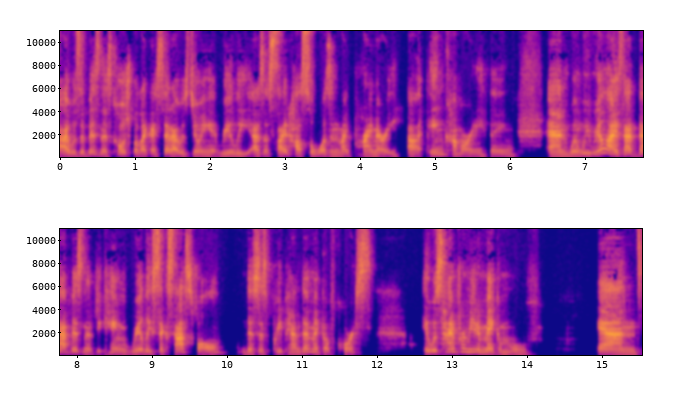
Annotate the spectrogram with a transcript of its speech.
I was a business coach, but like I said, I was doing it really as a side hustle, wasn't my primary uh, income or anything. And when we realized that that business became really successful, this is pre pandemic, of course, it was time for me to make a move. And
